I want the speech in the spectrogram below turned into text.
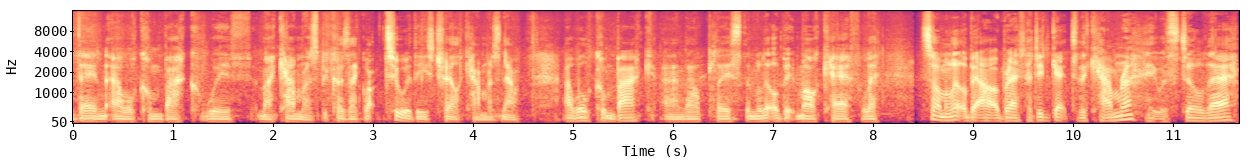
then I will come back with my cameras because I've got two of these trail cameras now. I will come back and I'll place them a little bit more carefully. So I'm a little bit out of breath. I did get to the camera, it was still there.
